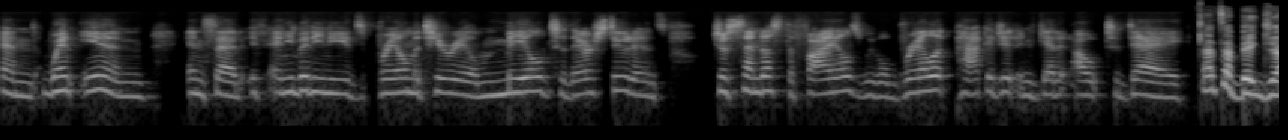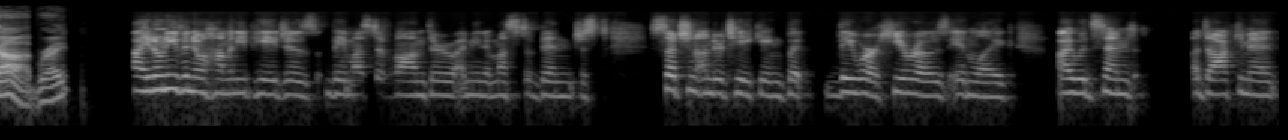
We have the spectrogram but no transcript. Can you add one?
and went in and said if anybody needs braille material mailed to their students just send us the files. We will braille it package it and get it out today. That's a big job right? I don't even know how many pages they must have gone through. I mean, it must have been just such an undertaking, but they were heroes in like, I would send a document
